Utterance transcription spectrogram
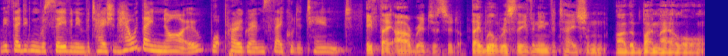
if they didn't receive an invitation? How would they know what programs they could attend? If they are registered, they will receive an invitation either by mail or,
